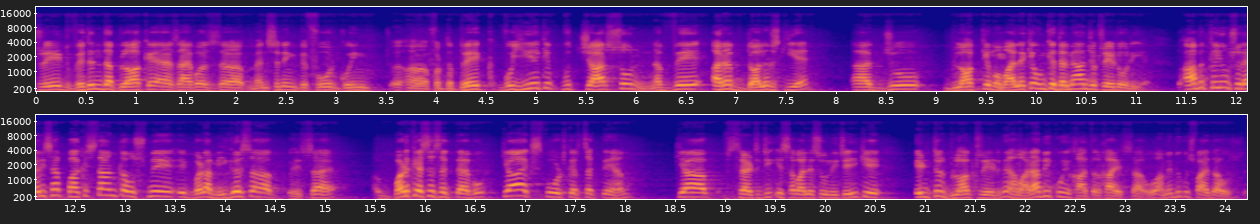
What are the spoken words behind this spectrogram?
ट्रेड विद इन द ब्लॉक है as I was mentioning before going for the break वो ये है कि वो 490 अरब डॉलर्स की है uh, जो ब्लॉक के ममालिक हैं उनके दरमियान जो ट्रेड हो रही है। तो आबद कयूम सुलैरी साहब पाकिस्तान का उसमें एक बड़ा मीगर सा हिस्सा है। बढ़ कैसे सकता है वो? क्या एक्सपोर्ट कर सकते हैं हम? क्या स्ट्रेटजी इस हवाले से होनी चाहिए कि इंटर ब्लॉक ट्रेड में हमारा भी कोई खातर खा हिस्सा हो? हमें भी कुछ फ़ायदा हो उससे।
